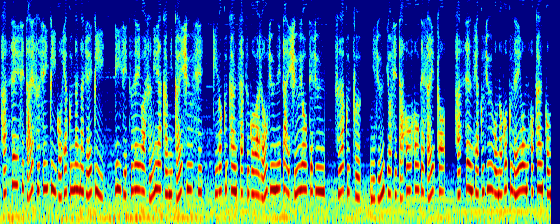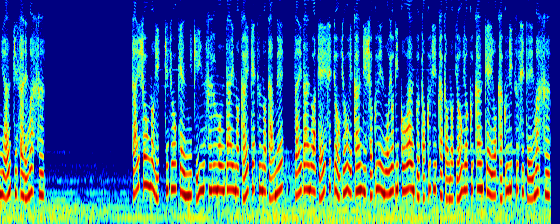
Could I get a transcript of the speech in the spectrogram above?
発生した SCP-507JP、B 実例は速やかに回収し、記録観察後は標準遺体収容手順、スアクプに準拠した方法でサイト、8115の極冷温保管庫に安置されます。対象の立地条件に起因する問題の解決のため、財団は警視庁上位管理職員及び公安部特事課との協力関係を確立しています。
